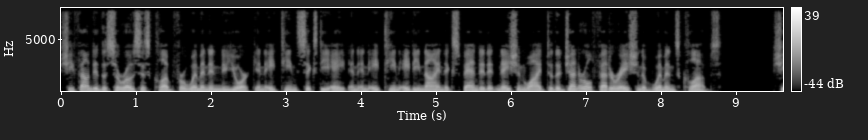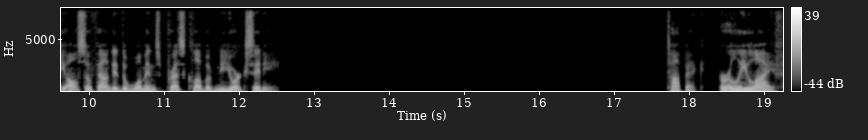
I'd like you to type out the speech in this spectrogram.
She founded the Sorosis Club for Women in New York in 1868 and in 1889 expanded it nationwide to the General Federation of Women's Clubs. She also founded the Woman's Press Club of New York City. Early life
